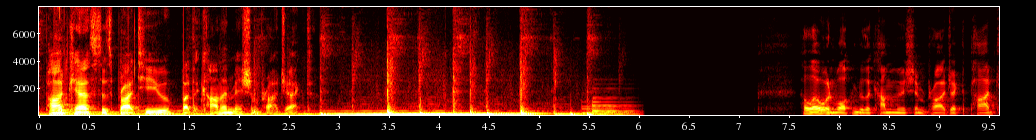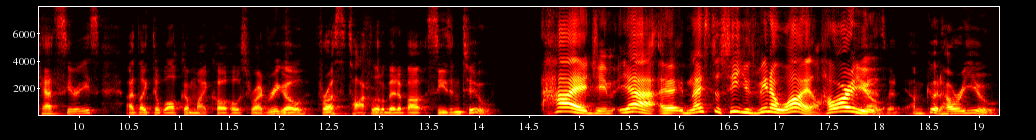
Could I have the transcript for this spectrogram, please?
podcast is brought to you by the Common Mission Project. Hello, and welcome to the Common Mission Project podcast series. I'd like to welcome my co host Rodrigo for us to talk a little bit about season two. Hi, Jim. Yeah, uh, nice to see you. It's been a while. How are you? I'm good. How are you?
